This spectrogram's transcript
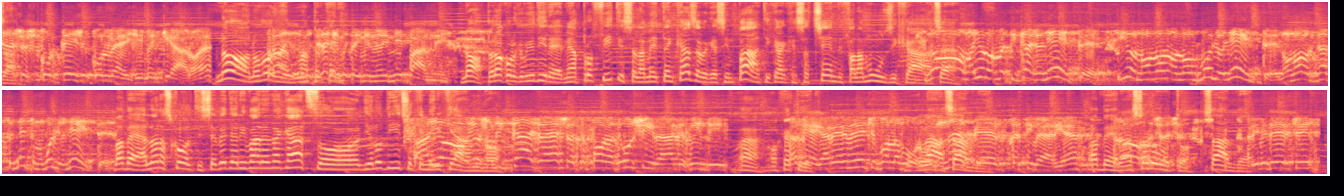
casa. essere scortese con lei, sia ben chiaro, eh? No, non voglio. Però, ma lei perché- mette nei, nei panni. No, però quello che voglio dire, ne approfitti se la mette in casa perché è simpatica, anche se accende, fa la musica. No, cioè. ma io non metto in casa niente. Io non, non- non voglio niente. Non ho ordinato niente, non voglio niente. Vabbè, allora ascolti, se vede arrivare il ragazzo, glielo dice che Ma mi io, io sono in casa adesso e poi devo uscire anche, quindi. Ah, ho capito. Ok, arrivederci, buon lavoro. Va, non salve. è cattiveria, eh? Va bene, Però- un saluto. Salve. Arrivederci.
